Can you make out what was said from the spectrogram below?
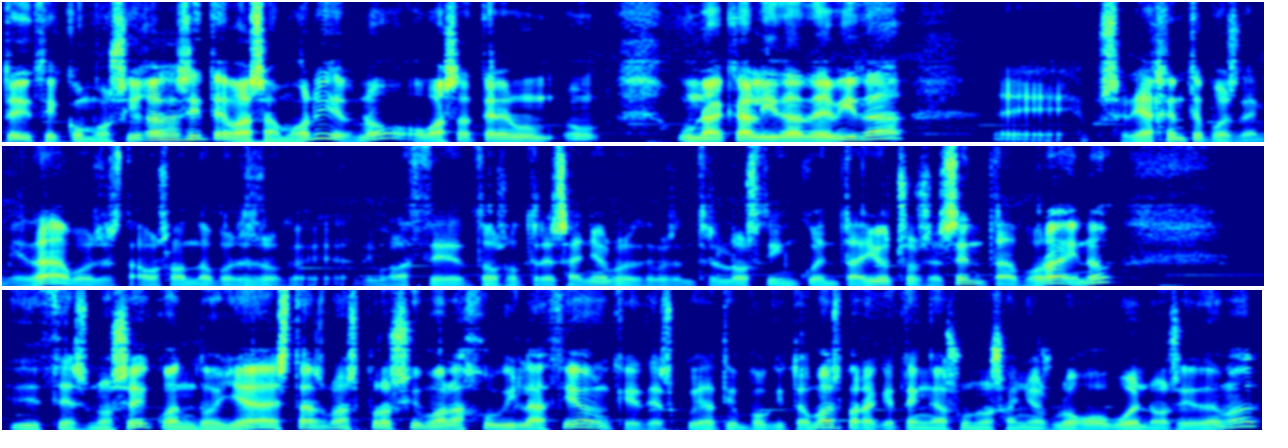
te dice, como sigas así te vas a morir, ¿no? O vas a tener una calidad de vida eh, pues sería gente pues de mi edad, pues estamos hablando pues eso, que digo, hace dos o tres años, pues, pues entre los 58, 60, por ahí, ¿no? Y dices, no sé, cuando ya estás más próximo a la jubilación, que descuídate un poquito más para que tengas unos años luego buenos y demás,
